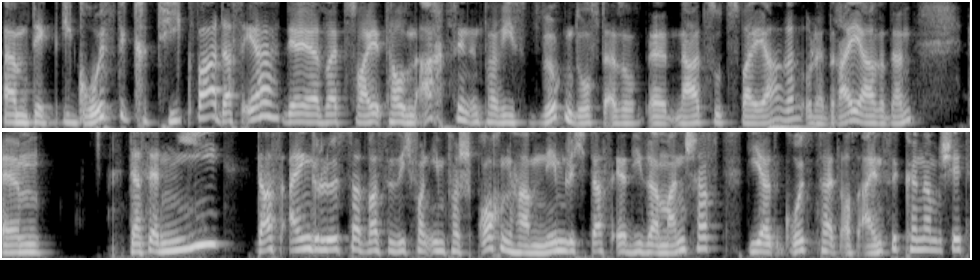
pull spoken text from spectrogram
ähm, der, die größte Kritik war, dass er, der ja seit 2018 in Paris wirken durfte, also äh, nahezu zwei Jahre oder drei Jahre dann, ähm, dass er nie das eingelöst hat, was sie sich von ihm versprochen haben, nämlich, dass er dieser Mannschaft, die ja größtenteils aus Einzelkönnern besteht,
